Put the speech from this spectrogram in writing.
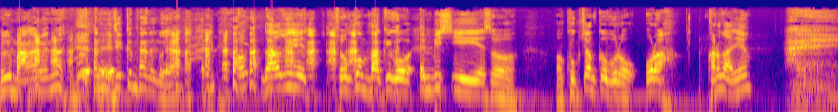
여기 망하면은 난 이제 끝나는 거야. 어, 나중에 정권 바뀌고 MBC에서 어, 국장급으로 오라 가는 거 아니에요? 아이,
